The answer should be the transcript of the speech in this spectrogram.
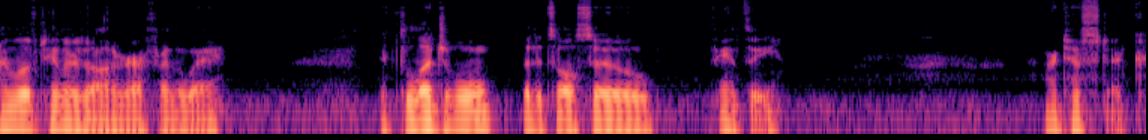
I love Taylor's autograph, by the way. It's legible, but it's also fancy. Artistic.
